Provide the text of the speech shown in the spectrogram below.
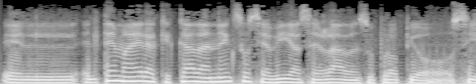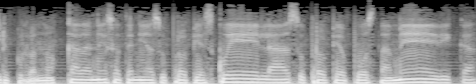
el, el, tema era que cada anexo se había cerrado en su propio círculo, ¿no? Cada anexo tenía su propia escuela, su propia posta médica,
